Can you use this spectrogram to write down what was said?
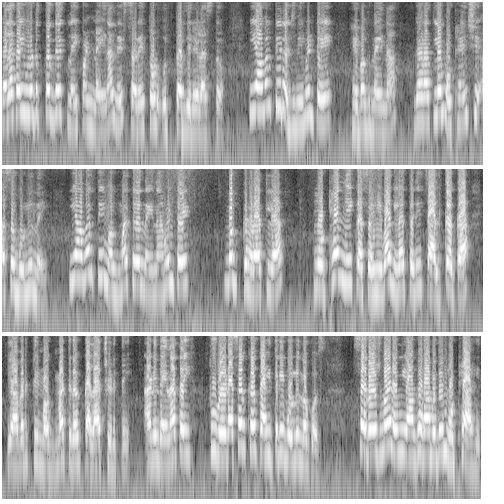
कला काही उलट उत्तर देत नाही पण नैनाने सडेतोड उत्तर दिलेलं असतं. यावर ते रजनी म्हणते हे बघ नैना घरातल्या मोठ्यांशी असं बोलू नये. यावरती मग मात्र नैना म्हणते मग घरातल्या मोठ्यांनी कसंही वागलं तरी चालतं का? यावरती मग मात्र कला चिडते. आणि नैनाताई तू वेडासारखं काहीतरी बोलू नकोस. सरोज मॅडम या घरामध्ये मोठ्या आहेत.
